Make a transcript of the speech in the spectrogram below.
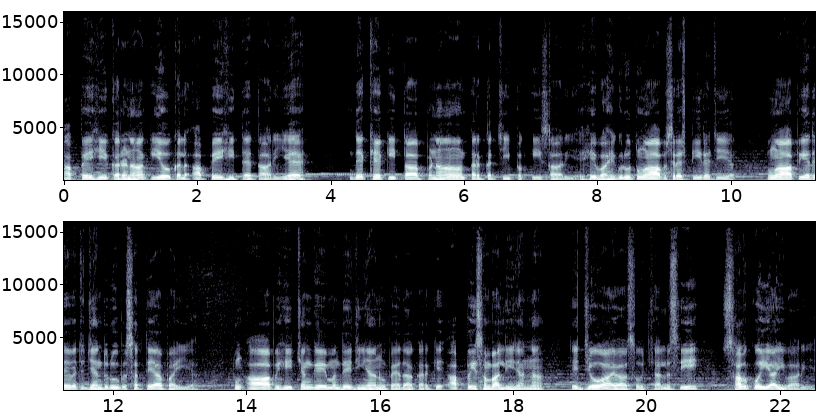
ਆਪੇ ਹੀ ਕਰਣਾ ਕੀਓ ਕਲ, ਆਪੇ ਹੀ ਤੈ ਧਾਰੀਐ। ਦੇਖੇ ਕੀਤਾ ਆਪਣਾ ਤਰ ਕੱਚੀ ਪੱਕੀ ਸਾਰੀ ਇਹ। ਵਾਹਿਗੁਰੂ, ਤੂੰ ਆਪ ਸ੍ਰਿਸ਼ਟੀ ਰਚੀ ਆ ਤੂੰ ਆਪ ਹੀ ਇਹਦੇ ਵਿੱਚ ਜਿੰਦ ਰੂਪ ਸੱਤਿਆ ਪਾਈ ਆ ਤੂੰ ਆਪ ਹੀ ਚੰਗੇ ਮੰਦੇ ਜੀਆਂ ਨੂੰ ਪੈਦਾ ਕਰਕੇ ਆਪੇ ਹੀ ਸੰਭਾਲੀ ਜਾਣਾ ਤੇ ਜੋ ਆਇਆ ਸੋ ਚੱਲ ਸੀ, ਸਭ ਕੋਈ ਆਈ ਵਾਰੀ ਹੈ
